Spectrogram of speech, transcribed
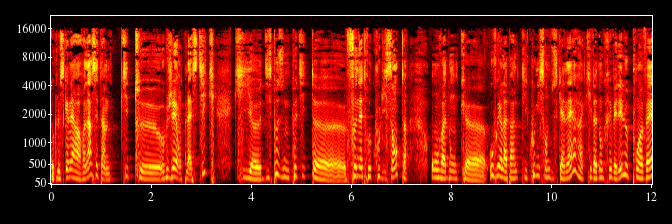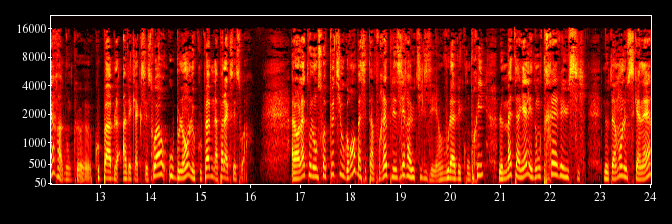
Donc le scanner à renard, c'est un petit euh, objet en plastique qui euh, dispose d'une petite euh, fenêtre coulissante. On va donc ouvrir la partie coulissante du scanner qui va donc révéler le point vert, donc coupable avec l'accessoire, ou blanc, le coupable n'a pas l'accessoire. Alors là, que l'on soit petit ou grand, bah, c'est un vrai plaisir à utiliser. Hein. Vous l'avez compris, le matériel est donc très réussi, notamment le scanner.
